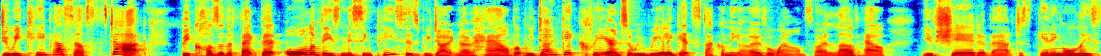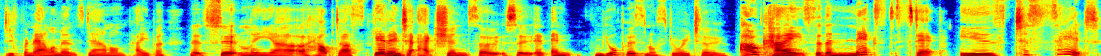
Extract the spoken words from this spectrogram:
do we keep ourselves stuck because of the fact that all of these missing pieces we don't know how but we don't get clear. And so we really get stuck on the overwhelm. So i love how you've shared about just getting all these different elements down on paper. And it certainly uh, helped us get into action. So so and, and from your personal story too. Okay so the next step is to set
